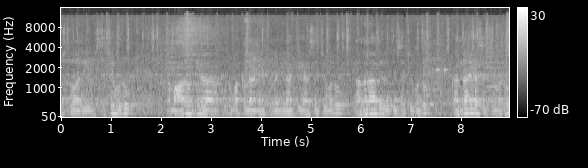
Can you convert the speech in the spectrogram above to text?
ಉಸ್ತುವಾರಿ ಸಚಿವರು ನಮ್ಮ ಆರೋಗ್ಯ, ಕುಟುಂಬ ಕಲ್ಯಾಣ ಇಲಾಖೆ- ಇಲಾಖೆಯ ಸಚಿವರು, ನಗರಾಭಿವೃದ್ಧಿ ಸಚಿವರು, ಕಂದಾಯ ಸಚಿವರು,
